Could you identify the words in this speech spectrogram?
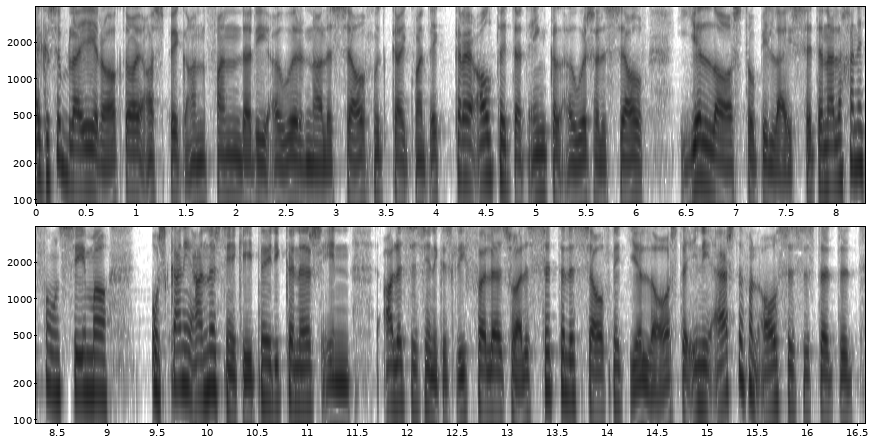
Ek is so bly jy raak daai aspek aan van dat die ouer na hulle self moet kyk want ek kry altyd dat enkel ouers hulle self heel laaste op die lys sit en hulle gaan net vir ons sê maar ons kan nie anders nie. Ek het nou hierdie kinders en alles is en ek is lief vir hulle. So hulle sit hulle self net heel laaste en die ergste van alles is is dat dit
